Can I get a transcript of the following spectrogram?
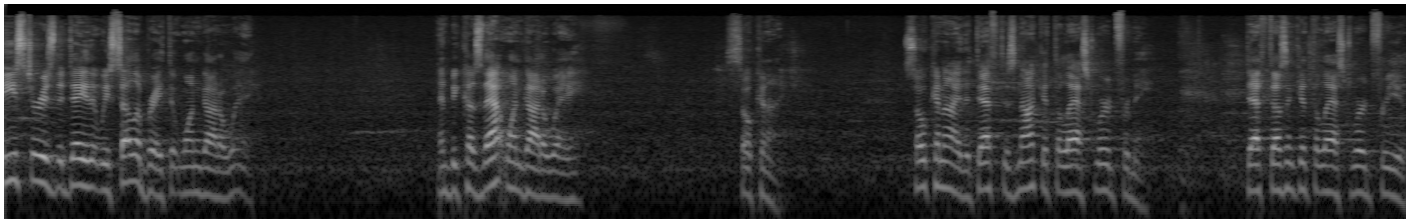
Easter is the day that we celebrate that one got away. And because that one got away, so can I. So can I. That death does not get the last word for me. Death doesn't get the last word for you.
